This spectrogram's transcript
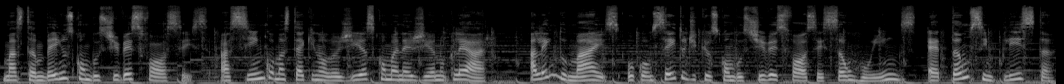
mas também os combustíveis fósseis, assim como as tecnologias como a energia nuclear. Além do mais, o conceito de que os combustíveis fósseis são ruins é tão simplista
